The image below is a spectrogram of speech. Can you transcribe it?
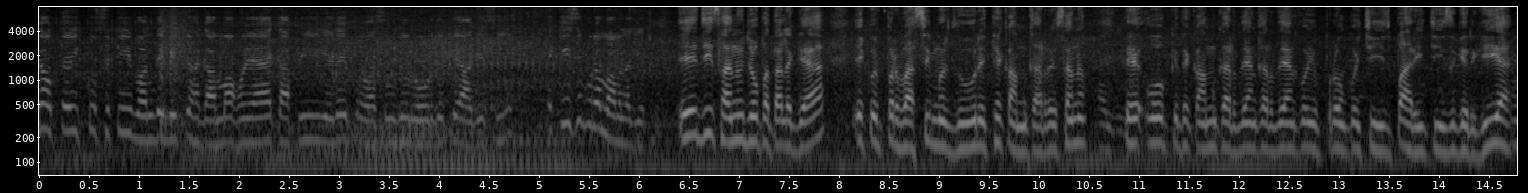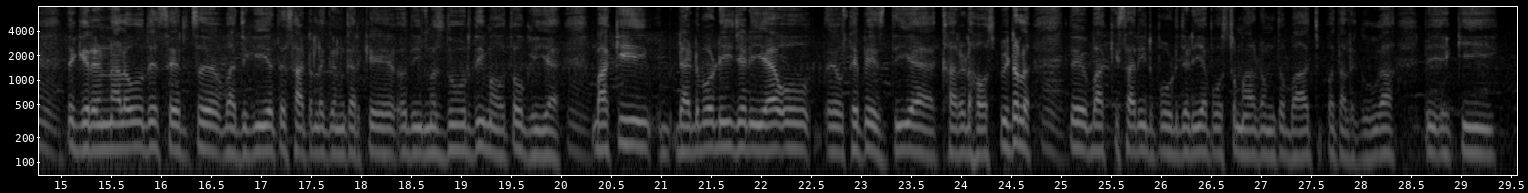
ਜਗ੍ਹਾ ਉੱਤੇ ਇੱਕੋ ਸਿਟੀ ਵਨ ਦੇ ਵਿੱਚ ਹਗਾਮਾ ਹੋਇਆ ਹੈ। ਕਾਫੀ ਜਿਹੜੇ ਪ੍ਰਵਾਸੀ ਜੋ ਰੋਡ ਦੇ ਉੱਤੇ ਆ ਗਏ ਸੀ। ਇਹ ਕੀ ਸੀ ਪੂਰਾ ਮਾਮਲਾ ਜੀ ਇੱਥੇ? ਇਹ ਜੀ ਸਾਨੂੰ ਜੋ ਪਤਾ ਲੱਗਿਆ ਇਹ ਕੋਈ ਪ੍ਰਵਾਸੀ ਮਜ਼ਦੂਰ ਇੱਥੇ ਕੰਮ ਕਰ ਰਹੇ ਸਨ। ਤੇ ਉਹ ਕਿਤੇ ਕੰਮ ਕਰਦਿਆਂ ਕਰਦਿਆਂ ਕੋਈ ਉੱਪਰੋਂ ਕੋਈ ਚੀਜ਼ ਭਾਰੀ ਚੀਜ਼ ਗਿਰ ਗਈ ਹੈ। ਤੇ ਗਿਰਨ ਨਾਲ ਉਹਦੇ ਸਿਰ 'ਚ ਵੱਜ ਗਈ ਹੈ ਤੇ ਸੱਟ ਲੱਗਣ ਕਰਕੇ ਉਹਦੀ ਮਜ਼ਦੂਰ ਦੀ ਮੌਤ ਹੋ ਗਈ ਹੈ। ਬਾਕੀ ਡੈੱਡ ਬੋਡੀ ਜਿਹੜੀ ਹੈ ਉਹ ਉੱਥੇ ਭੇਜਤੀ ਹੈ ਖਰੜ ਹਸਪੀਟਲ ਤੇ ਬਾਕੀ ਸਾਰੀ ਰਿਪੋਰਟ ਜਿਹੜੀ ਹੈ ਪੋਸਟਮਾਰਟਮ ਤੋਂ ਬਾਅਦ ਚ ਪਤਾ ਲੱਗੂਗਾ ਵੀ ਇਹ ਕੀ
